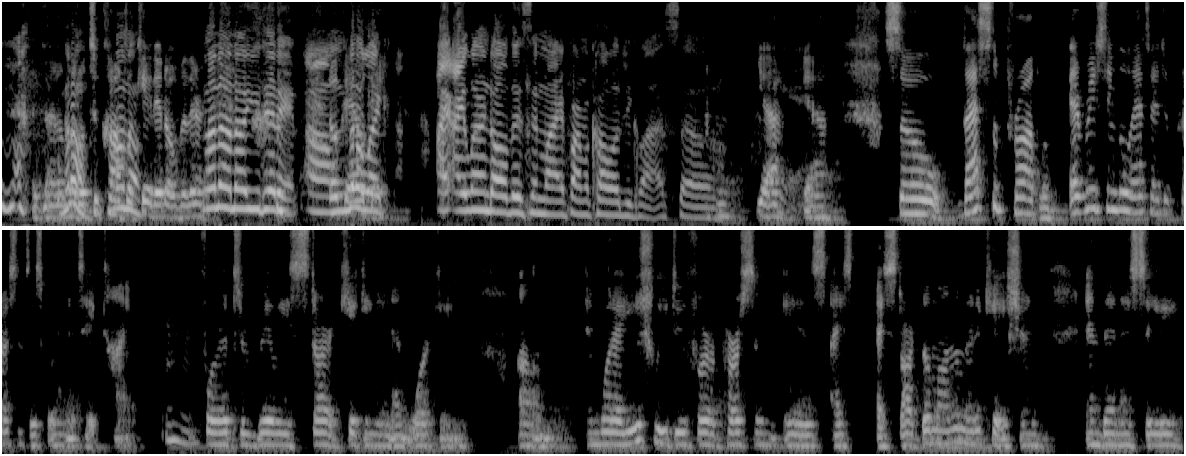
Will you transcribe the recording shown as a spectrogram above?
I got a No, little too no, no. complicated over there. No, no, no, you didn't. Um, Okay, no, okay. like I, I learned all this in my pharmacology class. So Mhm. Yeah, Yeah. yeah. So that's the problem. Every single antidepressant is going to take time Mhm. for it to really start kicking in and working. Um, and what I usually do for a person is I, I start them on the medication and then I say,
